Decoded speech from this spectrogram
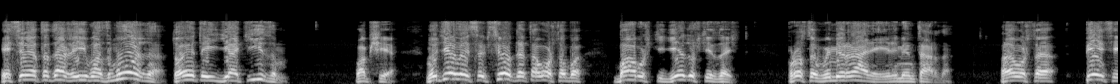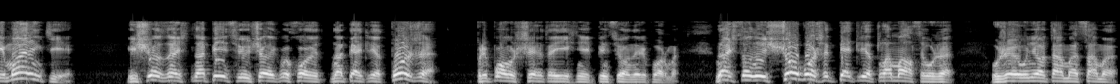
если это даже и возможно, то это идиотизм вообще. Но делается все для того, чтобы бабушки, дедушки, значит, просто вымирали элементарно. Потому что пенсии маленькие, еще, значит, на пенсию человек выходит на 5 лет позже, при помощи этой их пенсионной реформы. Значит, он еще больше 5 лет ломался уже, уже у него там это самое,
